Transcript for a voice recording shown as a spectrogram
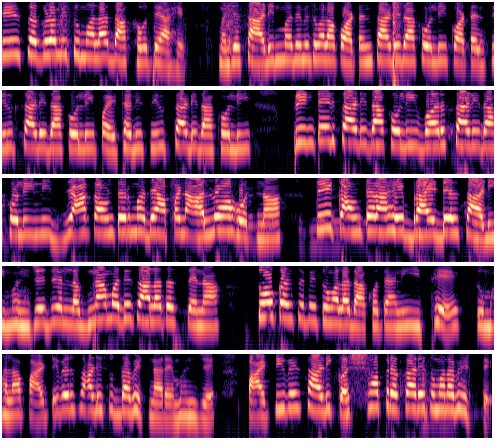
हे सगळं मी तुम्हाला दाखवते आहे. म्हणजे साडींमध्ये मी तुम्हाला कॉटन साडी दाखवली कॉटन सिल्क साडी दाखवली पैठणी सिल्क साडी दाखवली प्रिंटेड साडी दाखवली वर्क साडी दाखवली. आणि ज्या काउंटरमध्ये आपण आलो आहोत ना ते काउंटर आहे ब्रायडल साडी. म्हणजे जे लग्नामध्ये चालत असते ना तो कन्सेप्ट मी तुम्हाला दाखवते आणि इथे तुम्हाला पार्टीवेअर साडी सुद्धा भेटणार आहे. म्हणजे पार्टीवेअर साडी कशा प्रकारे तुम्हाला भेटते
